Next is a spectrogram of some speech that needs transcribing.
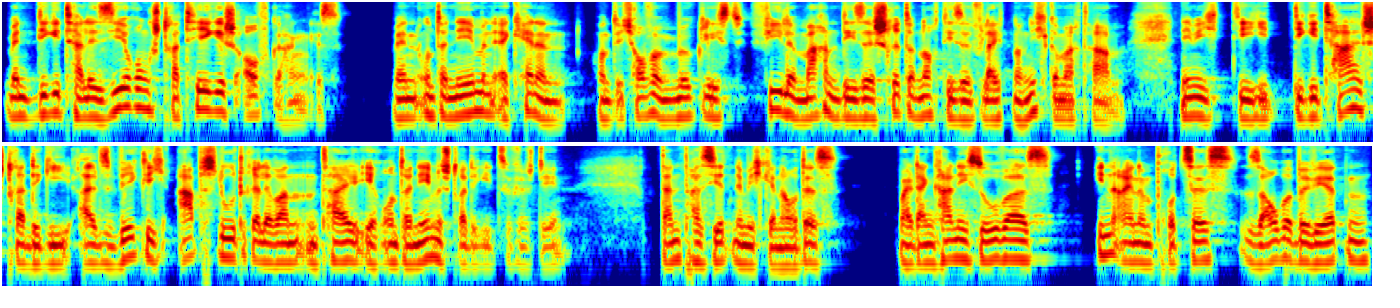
wenn Digitalisierung strategisch aufgehangen ist, wenn Unternehmen erkennen, und ich hoffe, möglichst viele machen diese Schritte noch, die sie vielleicht noch nicht gemacht haben, nämlich die Digitalstrategie als wirklich absolut relevanten Teil ihrer Unternehmensstrategie zu verstehen, dann passiert nämlich genau das. Weil dann kann ich sowas in einem Prozess sauber bewerten.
